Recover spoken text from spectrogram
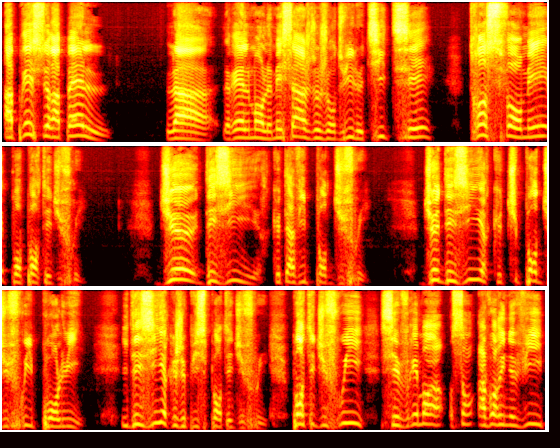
après ce rappel, réellement, le message d'aujourd'hui, le titre, c'est Transformer pour porter du fruit. Dieu désire que ta vie porte du fruit. Dieu désire que tu portes du fruit pour lui. Il désire que je puisse porter du fruit. Porter du fruit, c'est vraiment avoir une vie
